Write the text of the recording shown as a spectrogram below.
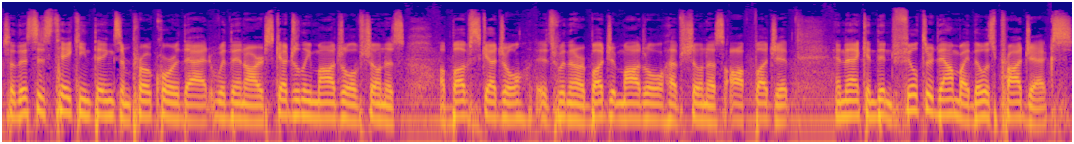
So this is taking things in Procore that within our scheduling module have shown us above schedule. It's within our budget module have shown us off budget. And then I can then filter down by those projects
